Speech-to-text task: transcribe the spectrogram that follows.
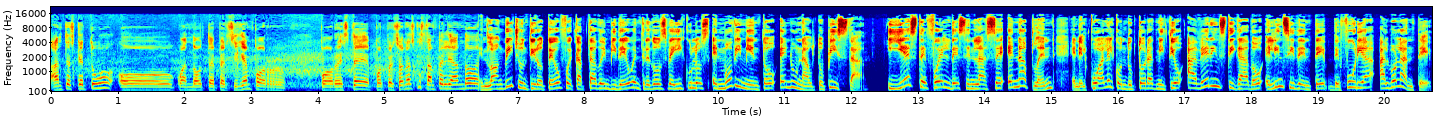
antes que tú o cuando te persiguen por por este por personas que están peleando. En Long Beach un tiroteo fue captado en video entre dos vehículos en movimiento en una autopista. Y este fue el desenlace en Upland, en el cual el conductor admitió haber instigado el incidente de furia al volante.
